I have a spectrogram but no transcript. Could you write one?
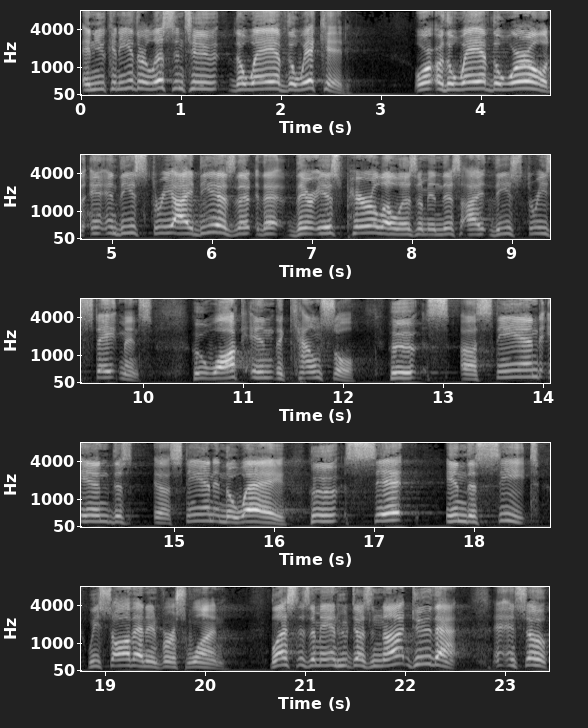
And you can either listen to the way of the wicked or, or the way of the world. And, and, these three ideas that, that there is parallelism in this, these three statements who walk in the counsel, who uh, stand, in this, uh, stand in the way, who sit in the seat. We saw that in verse 1. Blessed is a man who does not do that. And so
